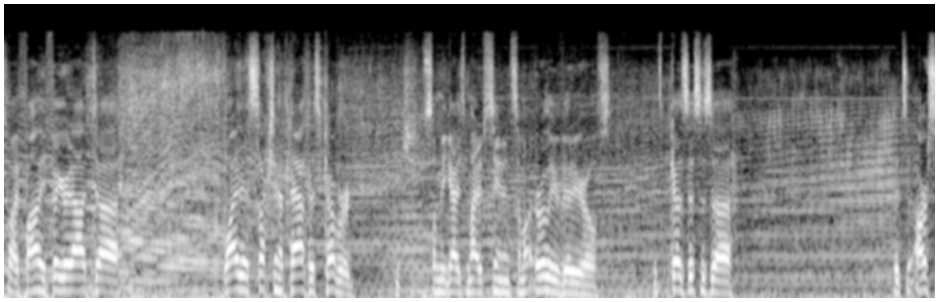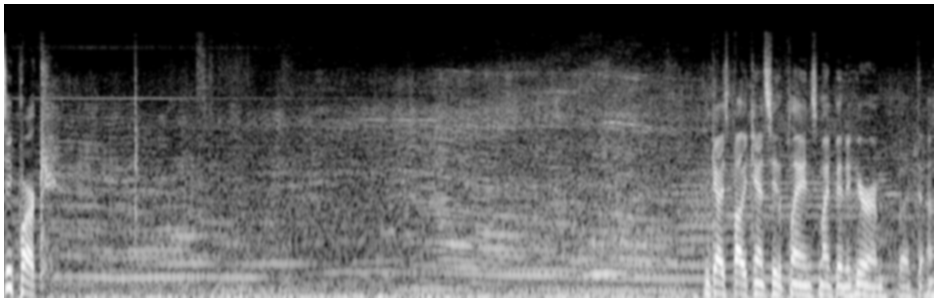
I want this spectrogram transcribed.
So I finally figured out uh, why this section of path is covered, which some of you guys might have seen in some earlier videos. It's because this is a, it's an RC park. You guys probably can't see the planes, might be able to hear them, but uh,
